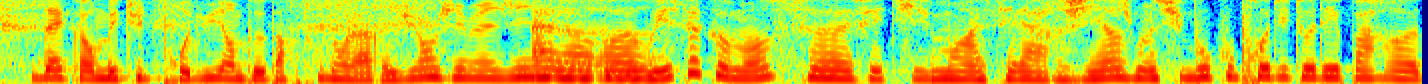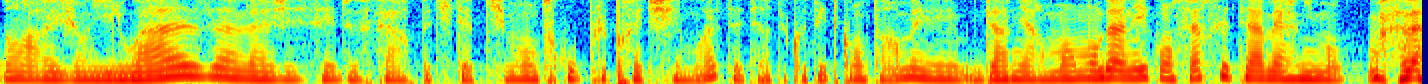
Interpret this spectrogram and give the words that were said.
D'accord, mais tu te produis un peu partout dans la région, j'imagine Alors oui, ça commence effectivement à s'élargir. Je me suis beaucoup produite au départ dans la région lilloise. Là, j'essaie de faire petit à petit mon trou plus près de chez moi, c'est-à-dire du côté de Quentin. Mais dernièrement, mon dernier concert, c'était à Merlimont. Voilà.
